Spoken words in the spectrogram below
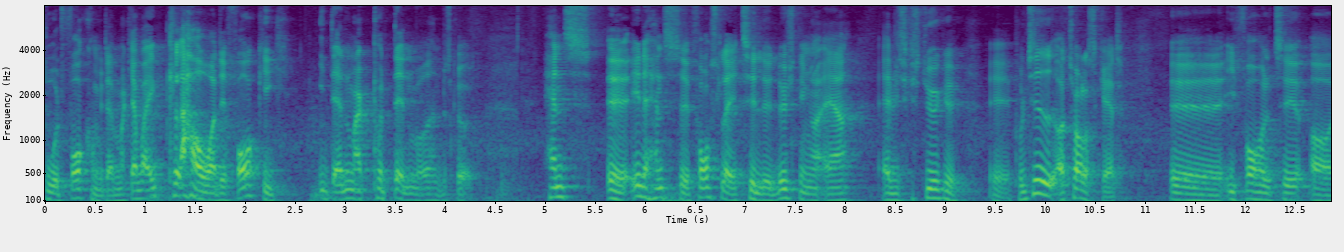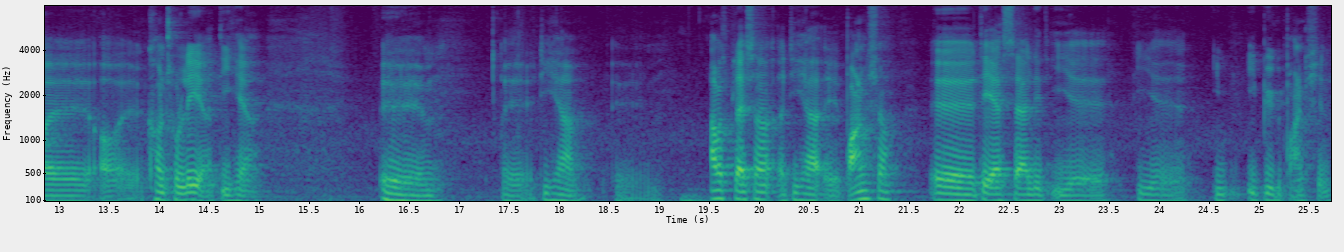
burde forekomme i Danmark. Jeg var ikke klar over, at det foregik i Danmark på den måde, han beskrev det. Hans, øh, et af hans øh, forslag til øh, løsninger er, at vi skal styrke øh, politiet og told og skat øh, i forhold til at, øh, at kontrollere de her, øh, øh, de her øh, arbejdspladser og de her øh, brancher. Øh, det er særligt i, øh, i, øh, i, i byggebranchen,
